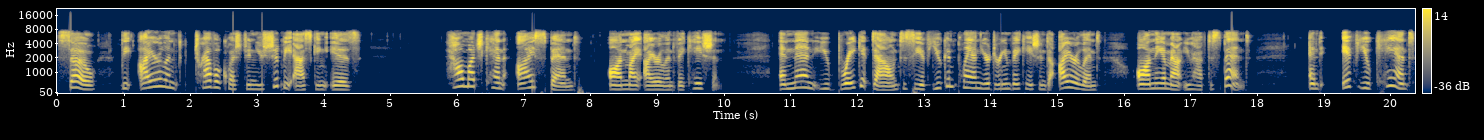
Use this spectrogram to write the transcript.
So, the Ireland travel question you should be asking is How much can I spend on my Ireland vacation? And then you break it down to see if you can plan your dream vacation to Ireland on the amount you have to spend. And if you can't,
